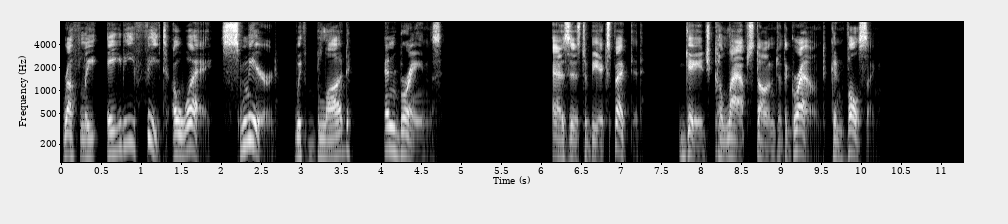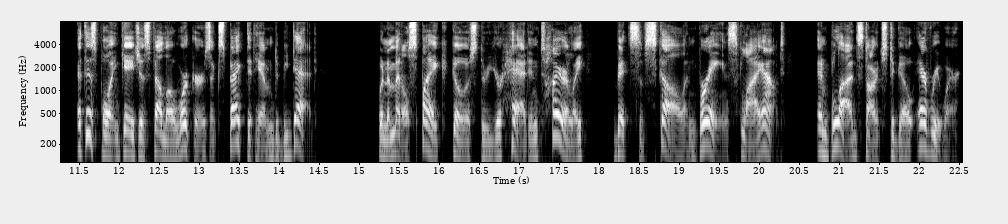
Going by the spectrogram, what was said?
roughly 80 feet away, smeared with blood and brains. As is to be expected, Gage collapsed onto the ground, convulsing. At this point, Gage's fellow workers expected him to be dead. When a metal spike goes through your head entirely, bits of skull and brains fly out, and blood starts to go everywhere.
